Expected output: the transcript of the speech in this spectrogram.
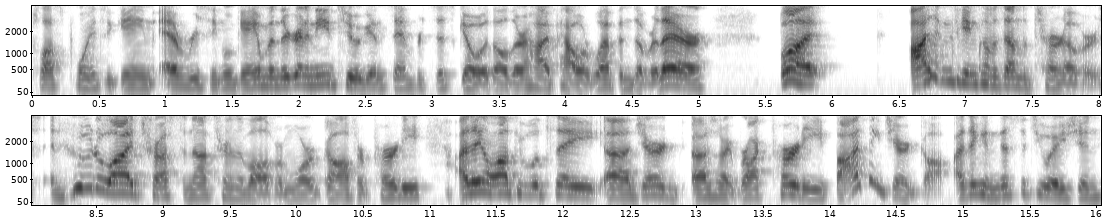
plus points a game every single game, and they're going to need to against San Francisco with all their high powered weapons over there. But I think this game comes down to turnovers. And who do I trust to not turn the ball over more, Goff or Purdy? I think a lot of people would say uh, Jared, uh, sorry, Brock Purdy, but I think Jared Goff. I think in this situation,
